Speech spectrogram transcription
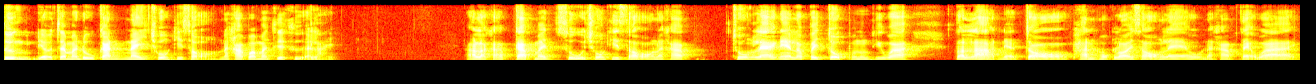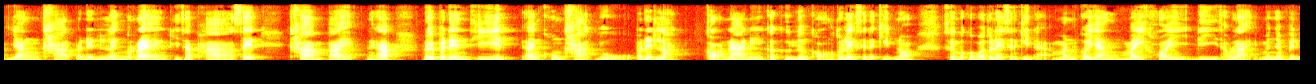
ซึ่งเดี๋ยวจะมาดูกันในช่วงที่ 2 นะครับ ว่ามันจะคืออะไร เอาละครับกลับมาสู่ช่วงที่ 2 นะครับ ช่วงแรกเนี่ยเราไปจบตรงที่ว่าตลาดเนี่ยจ่อ 1,602 แล้วนะครับ แต่ว่ายังขาดประเด็นแรงๆที่จะพาเซตข้ามไปนะครับ โดยประเด็นที่ยังคงขาดอยู่ประเด็นหลัก ก่อนหน้านี้ก็คือเรื่องของตัวเลขเศรษฐกิจเนาะซึ่งปรากฏว่าตัวเลขเศรษฐกิจอะมันก็ยังไม่ค่อยดีเท่าไหร่ มันยังเป็น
